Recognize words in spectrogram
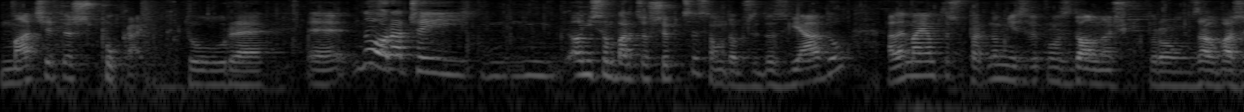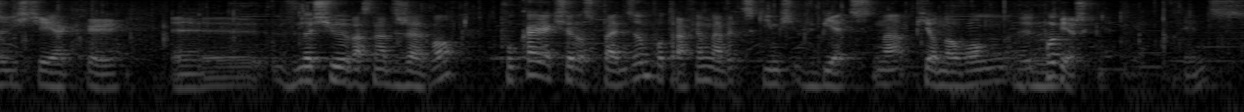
Macie też pukaj, które E, No raczej mm, oni są bardzo szybcy, są dobrzy do zwiadu, ale mają też pewną niezwykłą zdolność, którą zauważyliście jak e, wnosiły was na drzewo. Puka jak się rozpędzą, potrafią nawet z kimś wbiec na pionową e, powierzchnię. Więc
